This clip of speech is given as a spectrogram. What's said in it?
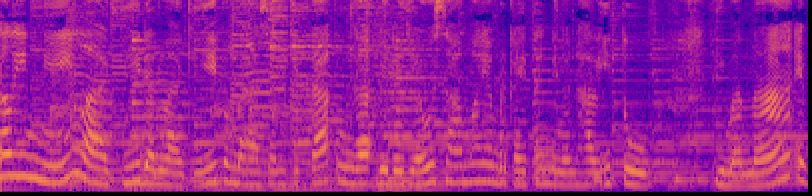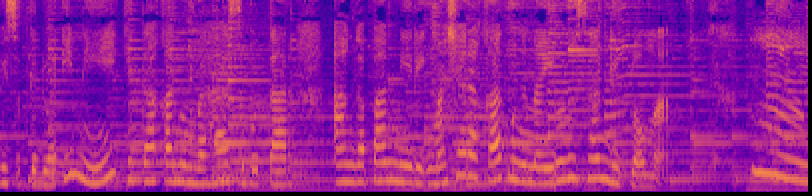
Kali ini lagi dan lagi pembahasan kita enggak beda jauh sama yang berkaitan dengan hal itu. Di mana episode kedua ini kita akan membahas seputar anggapan miring masyarakat mengenai lulusan diploma. Hmm,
